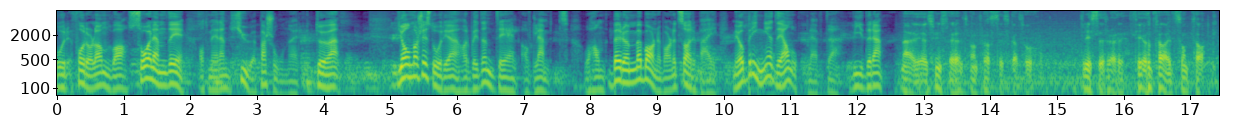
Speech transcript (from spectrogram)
hvor forholdene var så elendige at mer enn 20 personer døde. Hjalmars historie har blitt en del av Glemt, og han berømmer barnebarnets arbeid med å bringe det han opplevde, videre. Nei, jeg syns det er helt fantastisk at hun drister seg til å ta et sånt tak.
